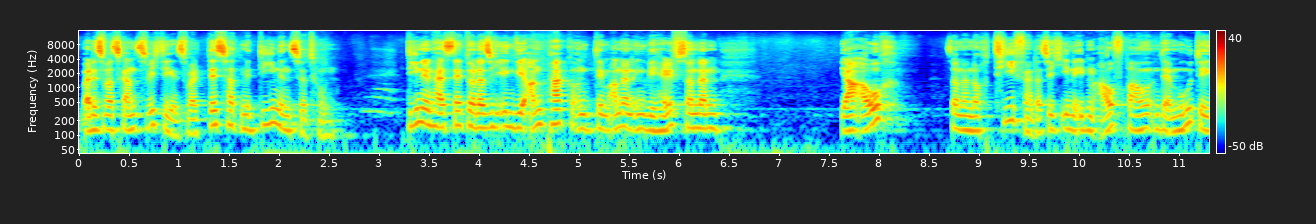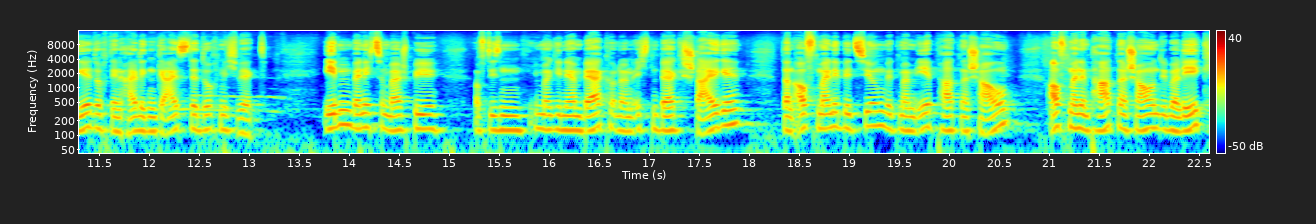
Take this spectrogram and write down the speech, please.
weil das was ganz Wichtiges, weil das hat mit Dienen zu tun. Dienen heißt nicht nur, dass ich irgendwie anpacke und dem anderen irgendwie helfe, sondern ja auch, sondern noch tiefer, dass ich ihn eben aufbaue und ermutige durch den Heiligen Geist, der durch mich wirkt. Eben, wenn ich zum Beispiel auf diesen imaginären Berg oder einen echten Berg steige, dann auf meine Beziehung mit meinem Ehepartner schaue, auf meinen Partner schaue und überlege,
